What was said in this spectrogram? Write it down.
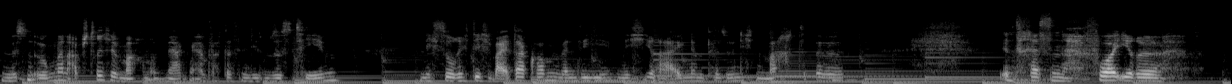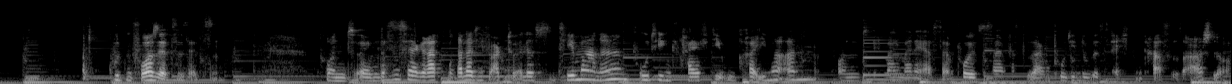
müssen irgendwann Abstriche machen und merken einfach, dass in diesem System nicht so richtig weiterkommen, wenn sie nicht ihre eigenen persönlichen Machtinteressen äh, vor ihre guten Vorsätze setzen. Und ähm, das ist ja gerade ein relativ aktuelles Thema. Ne? Putin greift die Ukraine an. Und ich meine, mein erster Impuls ist einfach zu sagen, Putin, du bist echt ein krasses Arschloch.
